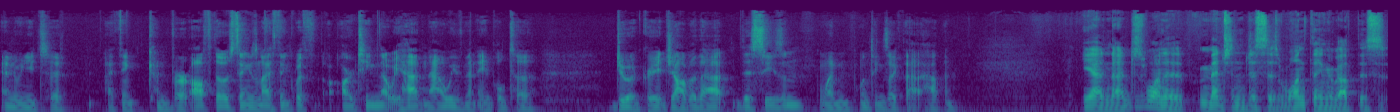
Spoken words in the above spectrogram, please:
and we need to I think convert off those things and I think with our team that we have now we've been able to do a great job of that this season when when things like that happen. Yeah, and I just want to mention just this one thing about this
